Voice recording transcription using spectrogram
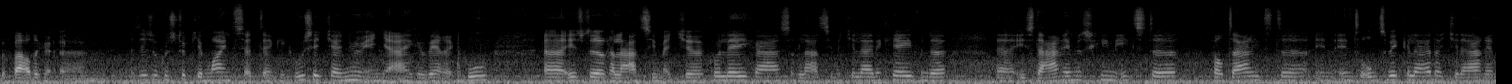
bepaalde. Uh, het is ook een stukje mindset, denk ik. Hoe zit jij nu in je eigen werk? Hoe uh, is de relatie met je collega's, de relatie met je leidinggevende? Is daarin misschien iets te, valt daar iets te, in, in te ontwikkelen? Hè? Dat je daarin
